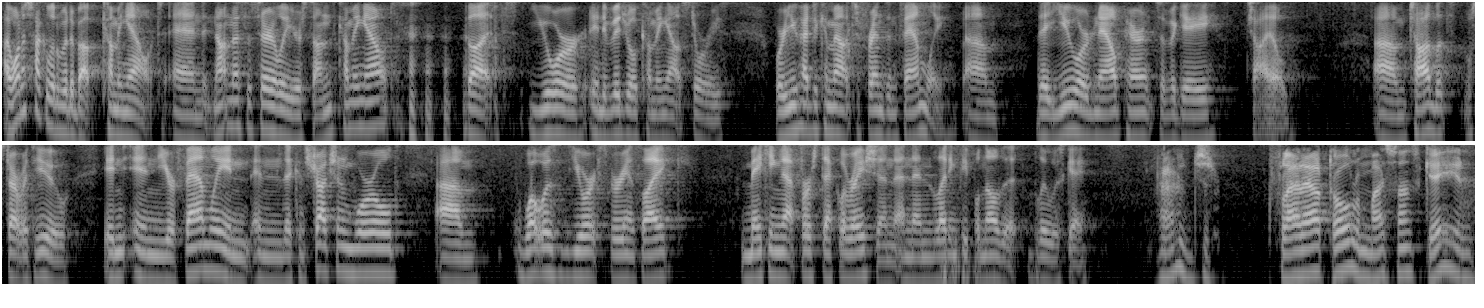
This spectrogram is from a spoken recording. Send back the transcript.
I want to talk a little bit about coming out, and not necessarily your son's coming out, but your individual coming out stories, where you had to come out to friends and family um, that you are now parents of a gay child. Um, Todd, let's we'll start with you. In in your family in, in the construction world, um, what was your experience like making that first declaration and then letting people know that Blue was gay? I just flat out told him my son's gay and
